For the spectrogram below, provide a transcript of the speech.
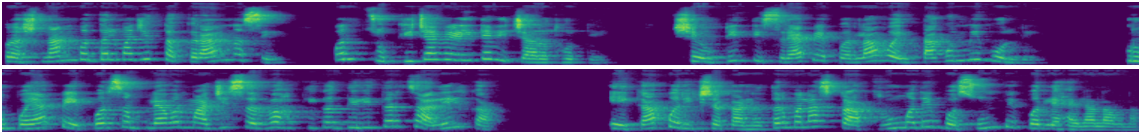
प्रश्नांबद्दल माझी तक्रार नसे पण चुकीच्या वेळी ते विचारत होते. शेवटी तिसऱ्या पेपरला वैतागून मी बोलले. कृपया पेपर संपल्यावर माझी सर्व हकीकत दिली तर चालेल का? एका परीक्षकानं तर मला स्टाफ रूममध्ये बसून पेपर लिहायला लावला.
